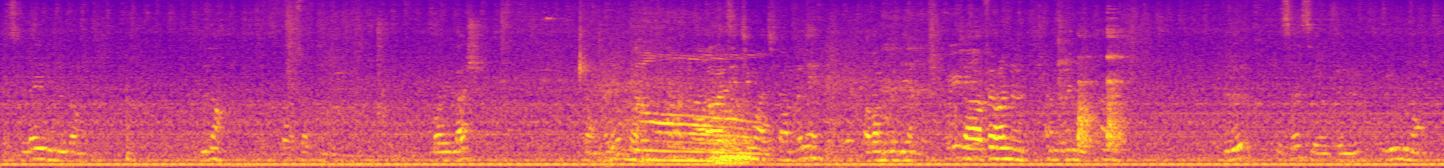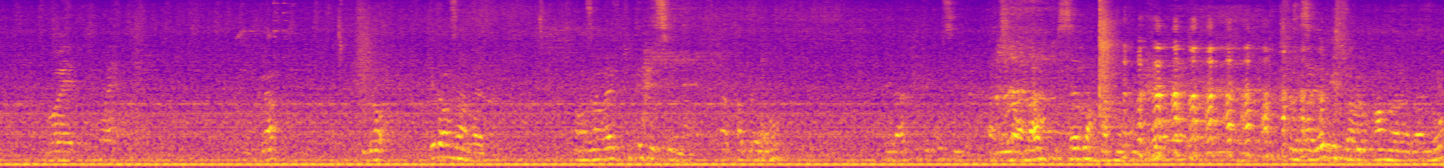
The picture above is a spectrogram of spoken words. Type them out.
Parce que là, il est dedans. Dedans. Bon, il lâche. T'es entraîné ou pas Non. Ah, vas-y, dis-moi, tu t'es entraîné avant de venir. Ça va faire un nœud. Un nœud. Un, deux. Et ça, c'est un vrai nœud. Oui ou non? Ouais. Donc là, tu dors. Tu es dans un rêve. Dans un rêve, tout est possible. Attrape l'anneau. Et là, tout est possible. Anneau normal, ficelle normal. Donc, C'est-à-dire que tu peux prendre l'anneau,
